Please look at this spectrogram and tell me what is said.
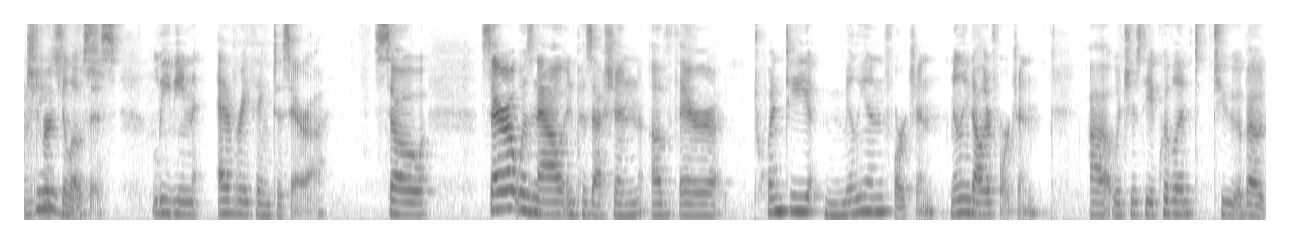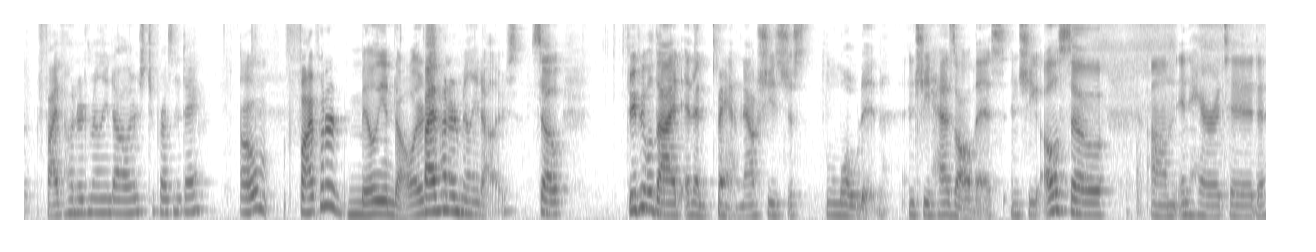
Jesus. tuberculosis, leaving everything to Sarah. So Sarah was now in possession of their 20 million fortune, million dollar fortune, uh, which is the equivalent to about 500 million dollars to present day. Oh, Oh, five hundred million dollars. 500 million dollars. So three people died, and then bam, now she's just loaded, and she has all this, and she also um, inherited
